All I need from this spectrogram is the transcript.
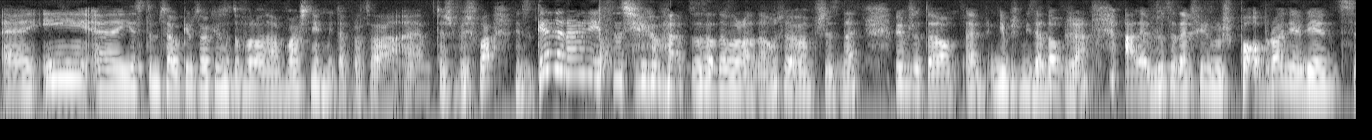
E, i e, jestem całkiem, całkiem zadowolona właśnie jak mi ta praca też wyszła, więc generalnie jestem z siebie bardzo zadowolona, muszę Wam przyznać. Wiem, że to nie brzmi za dobrze, ale wrzucę ten film już po obronie, więc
